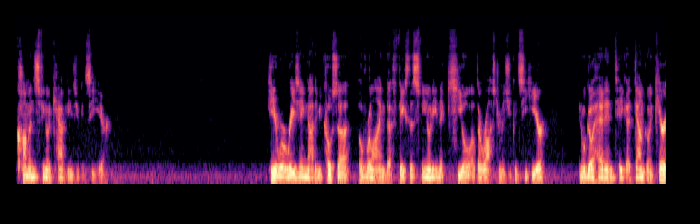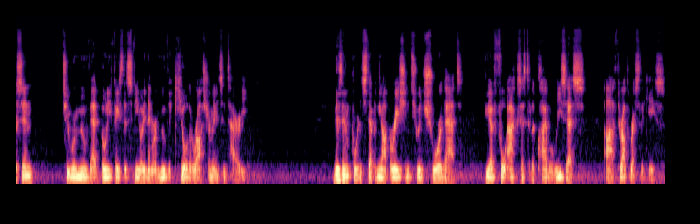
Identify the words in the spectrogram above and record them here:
common sphenoid cavity as you can see here. Here we're raising uh, the mucosa overlying the face of the sphenoid in the keel of the rostrum, as you can see here. And we'll go ahead and take a downgoing Kerrison to remove that bony face of the sphenoid and then remove the keel of the rostrum in its entirety. This is an important step in the operation to ensure that you have full access to the clival recess uh, throughout the rest of the case.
